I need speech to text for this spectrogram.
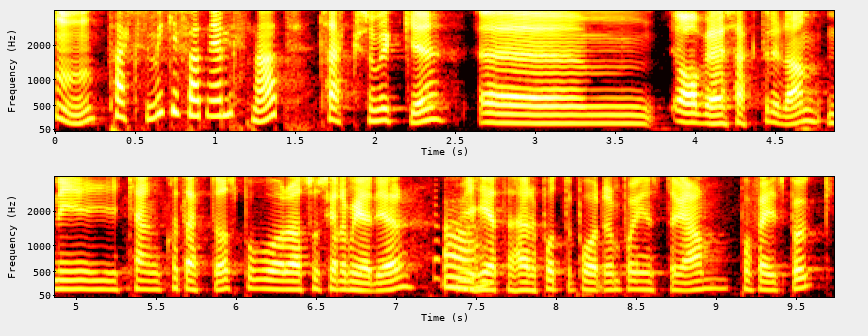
Mm. tack så mycket för att ni har lyssnat. Tack så mycket. Ehm, ja, vi har sagt det redan. Ni kan kontakta oss på våra sociala medier. Ja. Vi heter Harry Potter-podden på Instagram, på Facebook.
